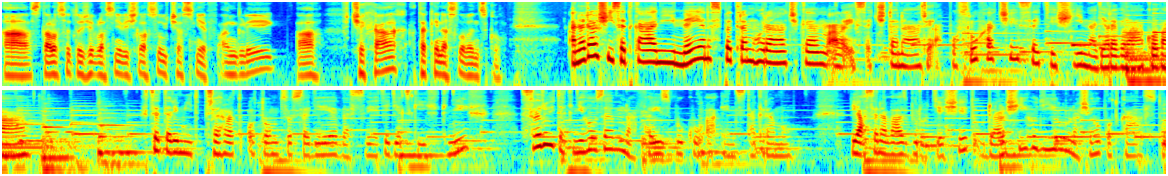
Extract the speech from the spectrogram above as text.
a stalo se to, že vlastně vyšla současně v Anglii a v Čechách a taky na Slovensku. A na další setkání nejen s Petrem Horáčkem, ale i se čtenáři a posluchači se těší Naděra Viláková. Chcete-li mít přehled o tom, co se děje ve světě dětských knih, sledujte knihozem na Facebooku a Instagramu. Já se na vás budu těšit u dalšího dílu našeho podcastu.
